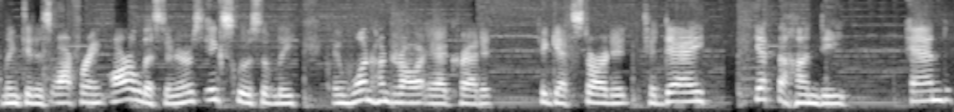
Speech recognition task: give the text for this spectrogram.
LinkedIn is offering our listeners exclusively a $100 ad credit to get started today. Get the Hundy and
